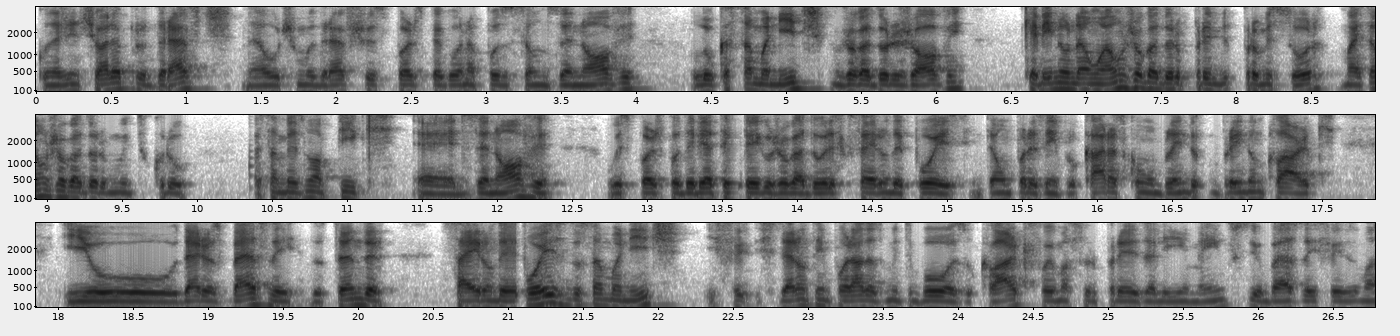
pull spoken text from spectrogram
quando a gente olha para o draft, né, o último draft o Spurs pegou na posição 19, Lucas Samanit, um jogador jovem, querendo ou não, é um jogador promissor, mas é um jogador muito cru essa mesma pick é, 19, o Spurs poderia ter pego jogadores que saíram depois. Então, por exemplo, caras como o Brandon Clark e o Darius Basley, do Thunder, saíram depois do Samanit e fizeram temporadas muito boas. O Clark foi uma surpresa ali em Memphis e o Basley fez uma,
